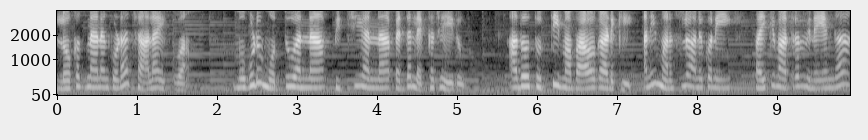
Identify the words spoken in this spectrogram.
లోకజ్ఞానం కూడా చాలా ఎక్కువ. మొగుడు మొద్దు అన్నా పిచ్చి అన్నా పెద్ద లెక్క చేయదు. అదో తుత్తి మా బావగాడికి అని మనసులో అనుకొని పైకి మాత్రం వినయంగా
